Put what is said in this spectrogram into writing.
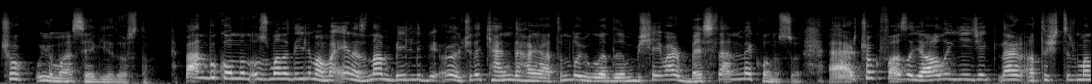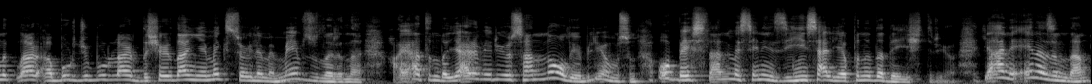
Çok uyuma sevgili dostum. Ben bu konunun uzmanı değilim ama en azından belli bir ölçüde kendi hayatımda uyguladığım bir şey var. Beslenme konusu. Eğer çok fazla yağlı yiyecekler, atıştırmalıklar, abur cuburlar, dışarıdan yemek söyleme mevzularına hayatında yer veriyorsan ne oluyor biliyor musun? O beslenme senin zihinsel yapını da değiştiriyor. Yani en azından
